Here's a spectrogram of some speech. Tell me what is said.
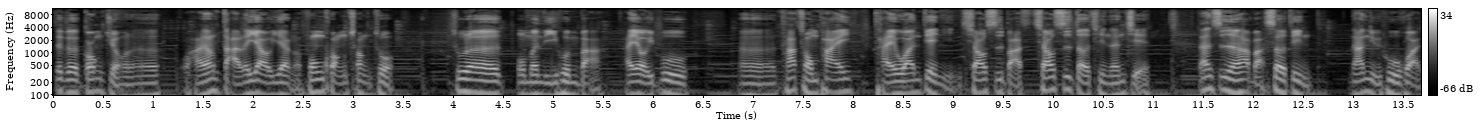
这个宫九呢，我好像打了药一样，疯狂创作。除了我们离婚吧，还有一部。呃，他重拍台湾电影《消失吧，消失的情人节》，但是呢，他把设定男女互换，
